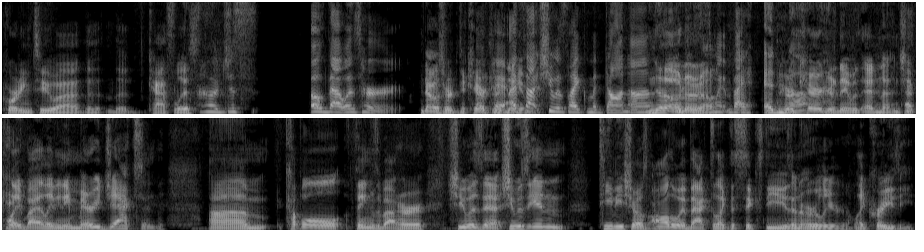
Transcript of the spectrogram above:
according to uh, the the cast list. Oh, just oh, that was her. That was her the character's okay, name. I thought she was like Madonna. No, no, no, no. Went by Edna. her character's name was Edna, and she's Okay. played by a lady named Mary Jackson. Um, a couple things about her. She was uh, she was in TV shows all the way back to like the '60s and earlier, like crazy.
